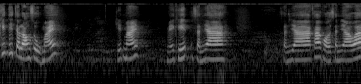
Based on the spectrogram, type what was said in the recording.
คิดที่จะลองสูบไหมคิดไหมไม่คิดสัญญา สัญญาข้าขอสัญญาว่า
